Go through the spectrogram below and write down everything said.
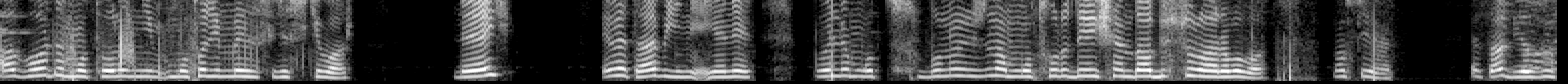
Abi bu arada motorun motor inme riski var. Ne? Evet abi yani böyle mot bunun yüzünden motoru değişen daha bir sürü araba var. Nasıl yani? Evet abi yazın.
